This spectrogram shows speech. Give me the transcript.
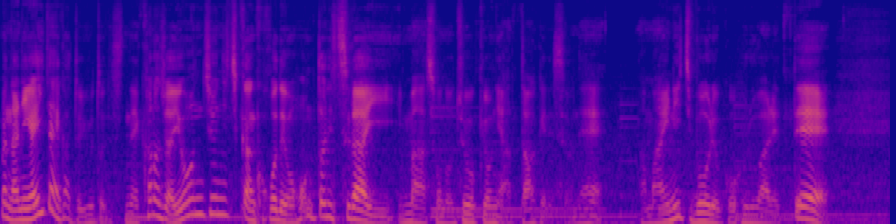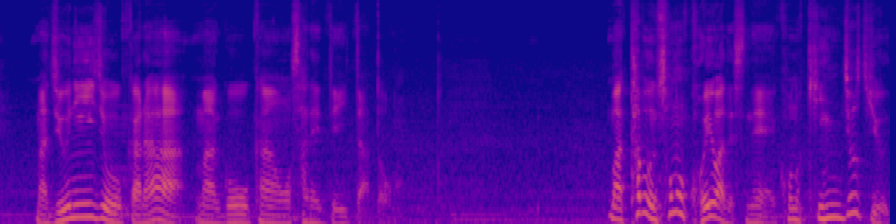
まあ、何が言いたいかというとですね彼女は40日間ここでも本当に辛いまあその状況にあったわけですよね。毎日暴力を振るわれてまあ、10人以上からまあ強姦をされていたと。まあ多分その声はですねこの近所中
